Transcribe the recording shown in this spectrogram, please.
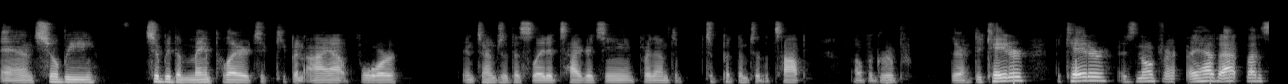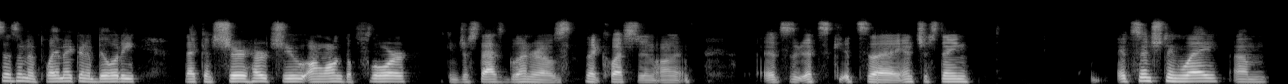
and she'll be she'll be the main player to keep an eye out for in terms of the slated Tiger team for them to, to put them to the top of a group there. Decatur, Decatur is known for they have athleticism and playmaking ability that can sure hurt you along the floor. You can just ask Glen Rose that question on it. It's it's it's uh, interesting. It's interesting way. Um,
